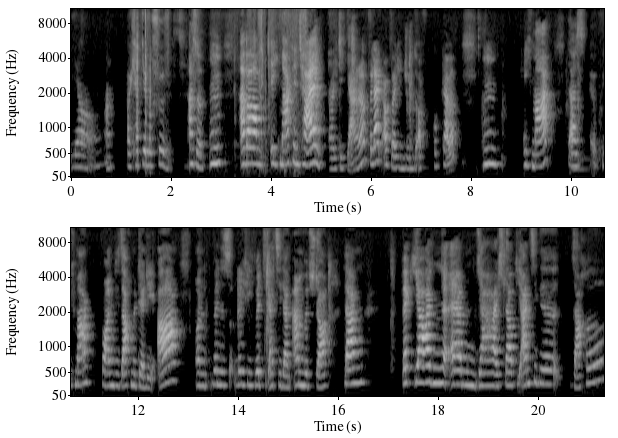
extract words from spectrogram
Ja. Ah. Aber ich habe ja nur fünf. Achso, mh. aber ich mag den Teil richtig gerne. Vielleicht auch, weil ich ihn schon so oft geguckt habe. Mh. Ich mag das, ich mag vor allem die Sache mit der DA und finde es richtig witzig, als sie dann Ambridge da lang wegjagen. Ähm, ja, ich glaube, die einzige Sache,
